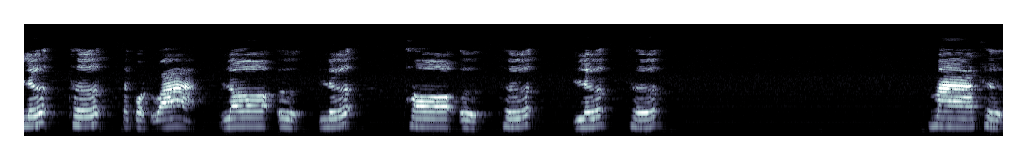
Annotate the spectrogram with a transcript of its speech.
เลอะเทอะ สะกดว่า ลอเอเลอะทอเอเทอะเลอะเทอะมาเถอะ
